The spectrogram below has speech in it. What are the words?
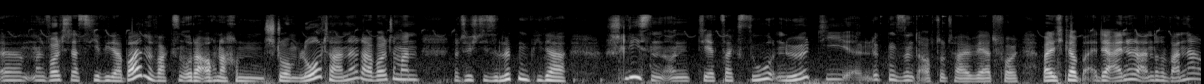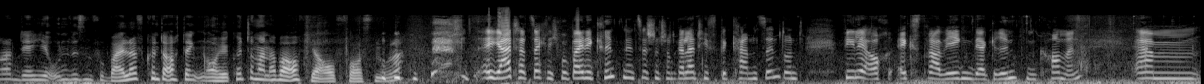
äh, man wollte, dass hier wieder Bäume wachsen oder auch nach einem Sturm Lothar, ne? Da wollte man natürlich diese Lücken wieder schließen. Und jetzt sagst du, nö, die Lücken sind auch total wertvoll. Weil ich glaube, der eine oder andere Wanderer, der hier unwissend vorbeiläuft, könnte auch denken, oh, hier könnte man aber auch wieder aufforsten, oder? Äh, Ja, tatsächlich, wobei die Grinden inzwischen schon relativ bekannt sind und viele auch extra wegen der Grinden kommen. Ähm,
